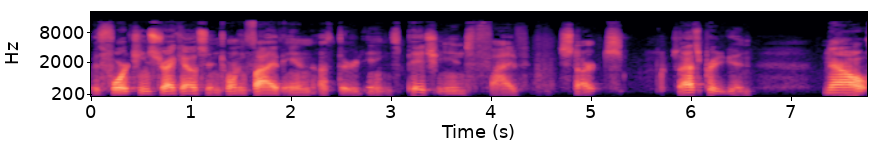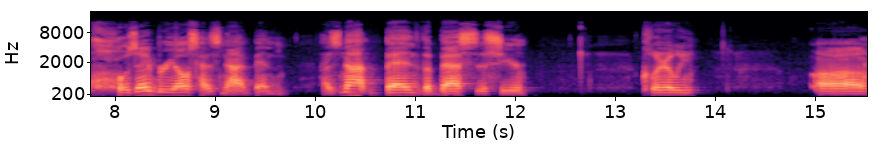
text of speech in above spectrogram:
with 14 strikeouts in 25 and a third innings pitch in five starts. So that's pretty good. Now Jose Berrios has not been has not been the best this year. Clearly, uh,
